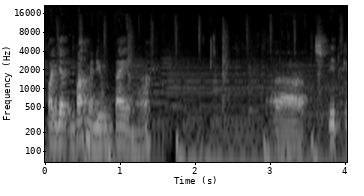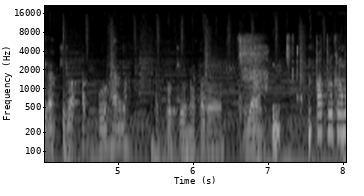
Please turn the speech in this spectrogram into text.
Panjer 4 medium tank ya. Eh, speed kira-kira 40-an lah 40 km per jam 40 km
